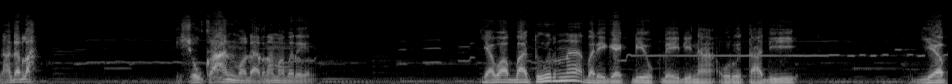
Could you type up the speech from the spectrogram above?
lah isukan modern memerin. Jawa Baturna barigek diukdedina urut tadi. Yep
